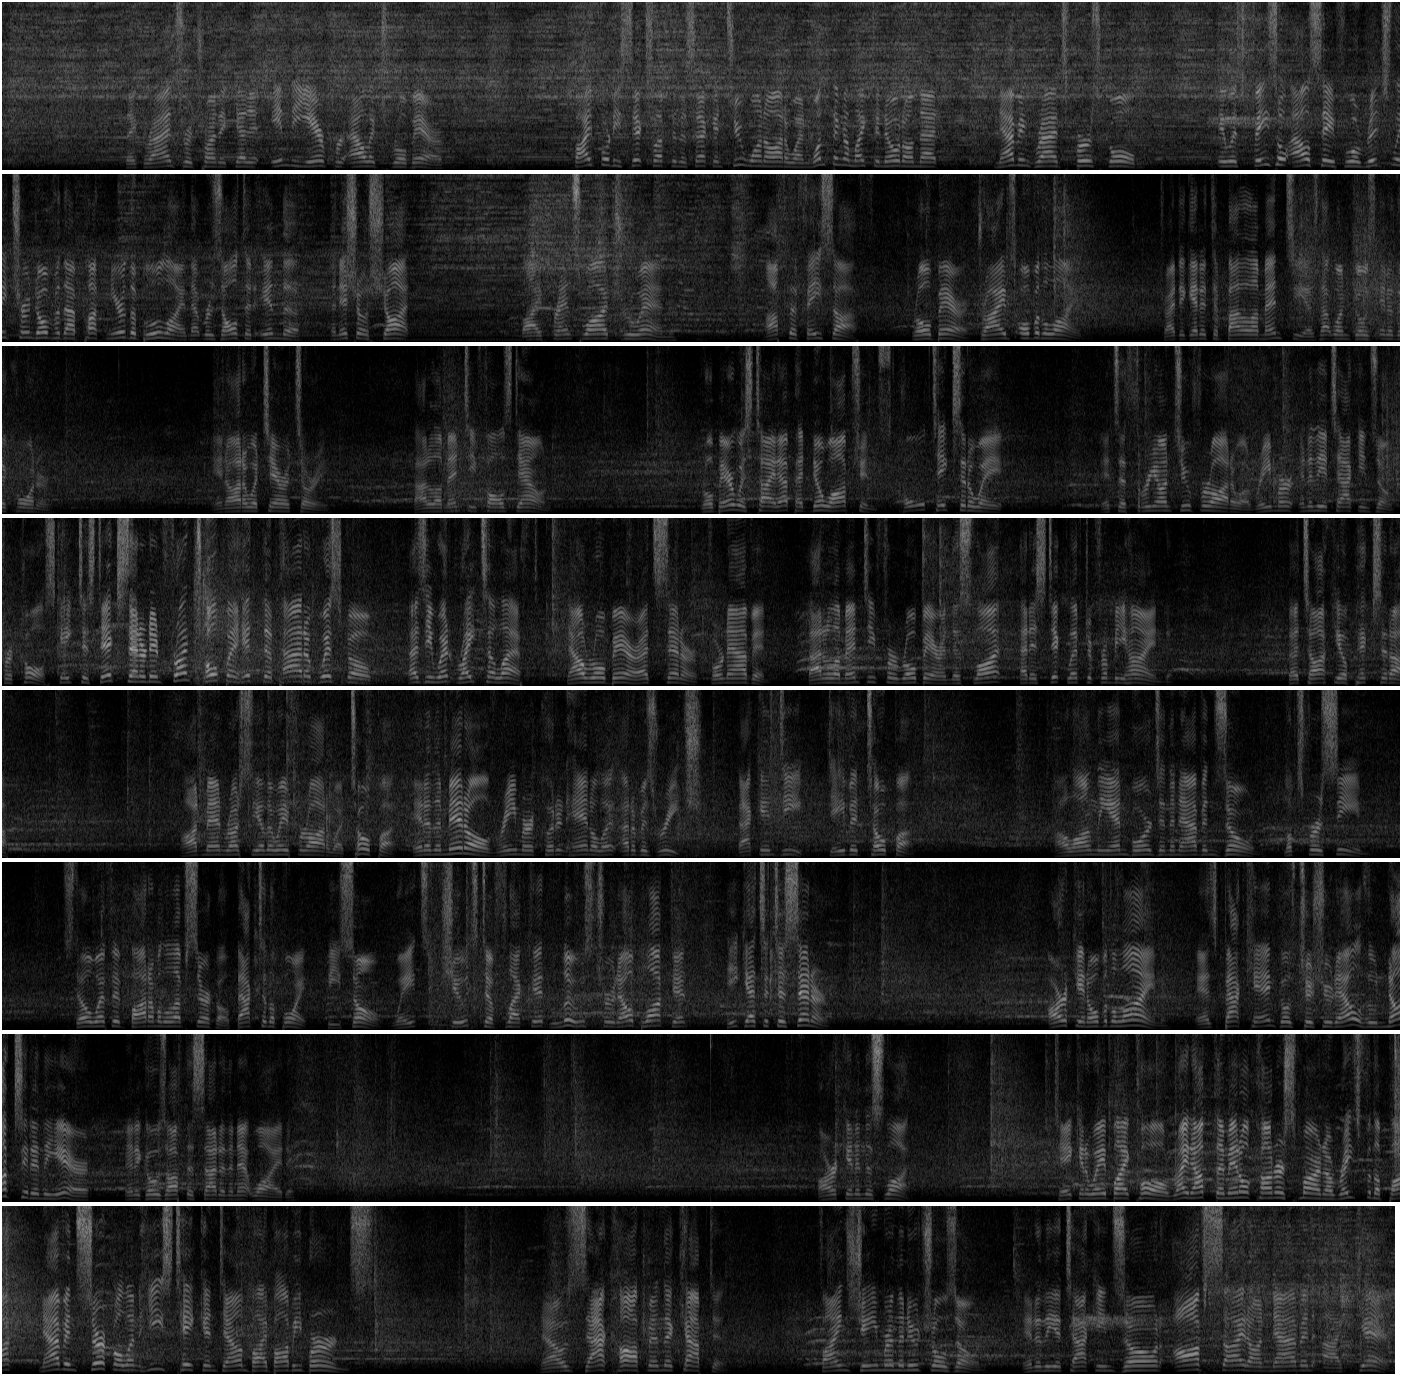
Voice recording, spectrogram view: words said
the Grads were trying to get it in the air for Alex Robert. 5.46 left in the second, 2-1 Ottawa. And one thing I'd like to note on that Navan Grad's first goal, it was Faisal Alsafe who originally turned over that puck near the blue line that resulted in the Initial shot by Francois Drouin. Off the faceoff. Robert drives over the line. Tried to get it to Badalamenti as that one goes into the corner. In Ottawa territory. Badalamenti falls down. Robert was tied up, had no options. Cole takes it away. It's a three on two for Ottawa. Reamer into the attacking zone for Cole. Skate to stick, centered in front. Topa hit the pad of Wisco as he went right to left. Now Robert at center for Navan. Badalamenti for Robert in the slot, had his stick lifted from behind. Batacchio picks it up. Odd man rush the other way for Ottawa. Topa into the middle. Reamer couldn't handle it out of his reach. Back in deep. David Topa along the end boards in the Navan zone. Looks for a seam. Still with it, bottom of the left circle. Back to the point. Bisson waits, shoots, deflected, loose. Trudell blocked it. He gets it to center. Arkin over the line. As backhand goes to Trudell, who knocks it in the air, and it goes off the side of the net wide. Arkin in the slot. Taken away by Cole. Right up the middle, Connor Smart. A race for the puck. Navan circle, and he's taken down by Bobby Burns. Now Zach Hoffman, the captain, finds Jamer in the neutral zone. Into the attacking zone. Offside on Navan again.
